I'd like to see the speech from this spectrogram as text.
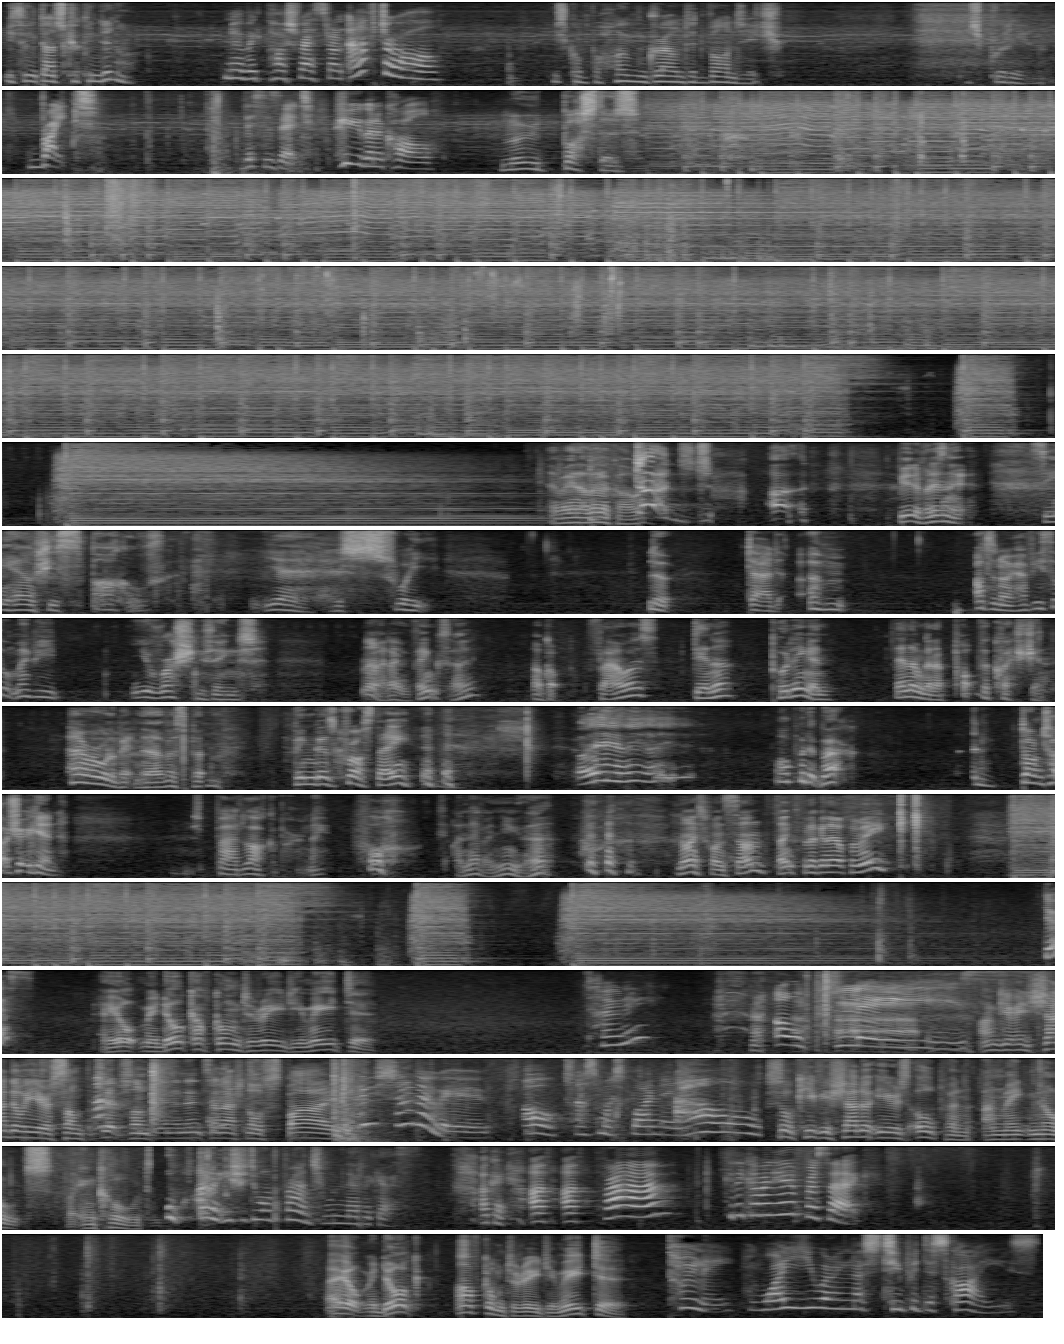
You think Dad's cooking dinner? No big posh restaurant after all. He's gone for home ground advantage. It's brilliant. Right. This is it. Who you gonna call? Mood busters. Have another look, Ollie. Beautiful, isn't it? See how she sparkles. Yeah, it's sweet. Look, Dad, um, I don't know, have you thought maybe you're rushing things? No, I don't think so. I've got flowers, dinner, pudding, and then I'm going to pop the question. Now, We're all a bit nervous, but fingers crossed, eh? Hey, hey, hey. I'll put it back. And don't touch it again. It's bad luck, apparently. Oh, I never knew that. nice one, son. Thanks for looking out for me. Yes? Hey up, me duck, I've come to read your meter. Tony? oh, please. I'm giving Shadow here some tips on being an international spy. Who Shadow is? Oh, that's my spy name. Oh. So keep your shadow ears open and make notes, but in code. Oh, I know. You should do it on Fran. She will never guess. Okay. Uh, uh, Fran, can you come in here for a sec? Hey up, me duck, I've come to read your meter. Tony, why are you wearing that stupid disguise?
